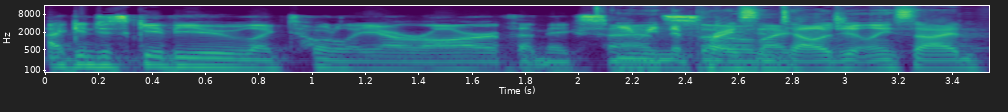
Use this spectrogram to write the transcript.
I can just give you like total ARR if that makes sense. You mean the So, price like, intelligently side?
